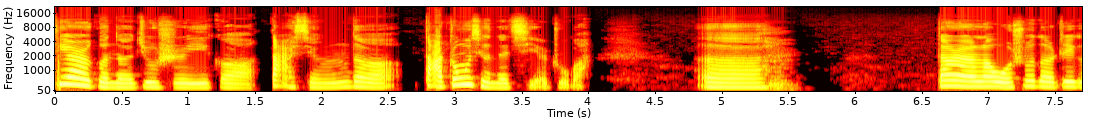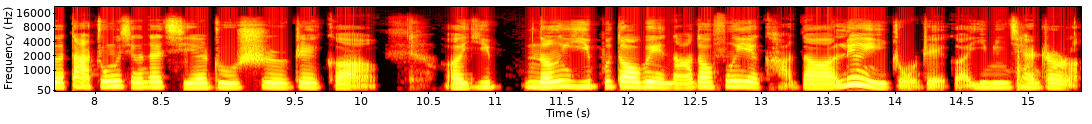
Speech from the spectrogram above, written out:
第二个呢就是一个大型的大中型的企业主吧，呃。当然了，我说的这个大中型的企业主是这个，呃，一能一步到位拿到枫叶卡的另一种这个移民签证了。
